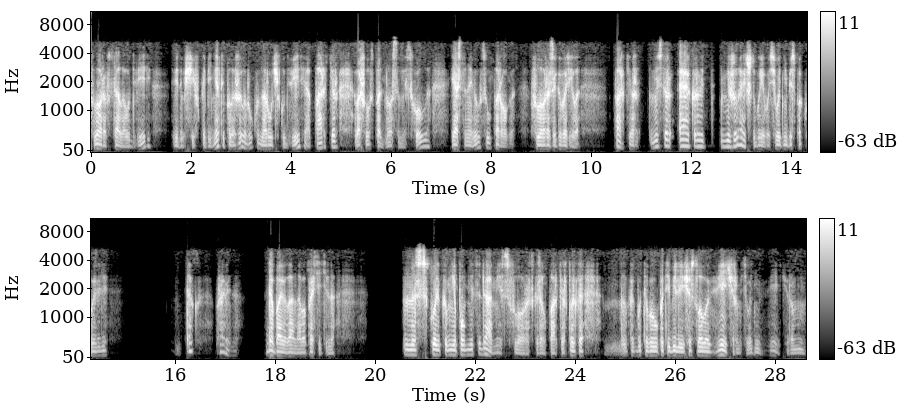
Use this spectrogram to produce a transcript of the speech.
Флора встала у двери, ведущей в кабинет, и положила руку на ручку двери, а Паркер вошел с подносом из холла и остановился у порога. Флора заговорила. «Паркер, мистер Экройд не желает, чтобы его сегодня беспокоили?» «Так, правильно», — добавила она вопросительно. «Насколько мне помнится, да, мисс Флора», — сказал Паркер, «только ну, как будто вы употребили еще слово «вечером», сегодня вечером».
